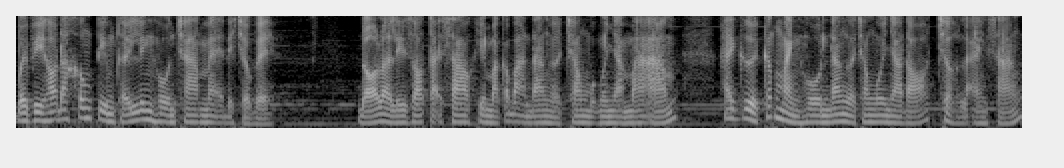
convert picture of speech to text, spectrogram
bởi vì họ đã không tìm thấy linh hồn cha mẹ để trở về. Đó là lý do tại sao khi mà các bạn đang ở trong một ngôi nhà ma ám, hãy gửi các mảnh hồn đang ở trong ngôi nhà đó trở lại ánh sáng.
